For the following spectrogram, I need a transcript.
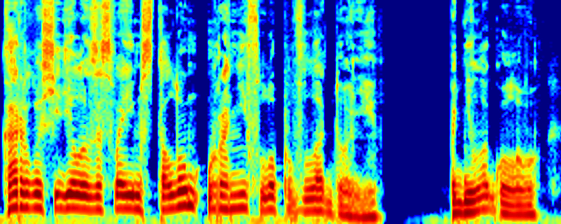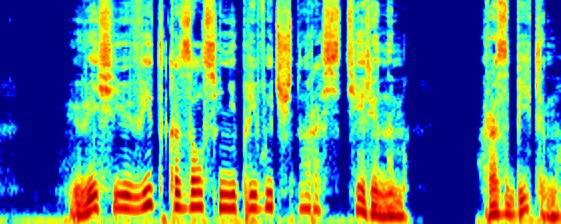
Карла сидела за своим столом, уронив лоб в ладони. Подняла голову. Весь ее вид казался непривычно растерянным, разбитым.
